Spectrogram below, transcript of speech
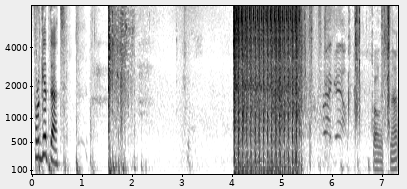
Forget that. Snap.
